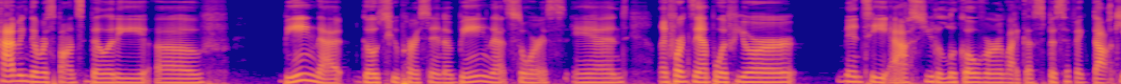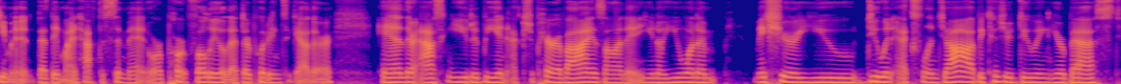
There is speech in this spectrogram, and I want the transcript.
having the responsibility of being that go-to person, of being that source. And like for example, if your mentee asks you to look over like a specific document that they might have to submit or a portfolio that they're putting together and they're asking you to be an extra pair of eyes on it, you know, you want to make sure you do an excellent job because you're doing your best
